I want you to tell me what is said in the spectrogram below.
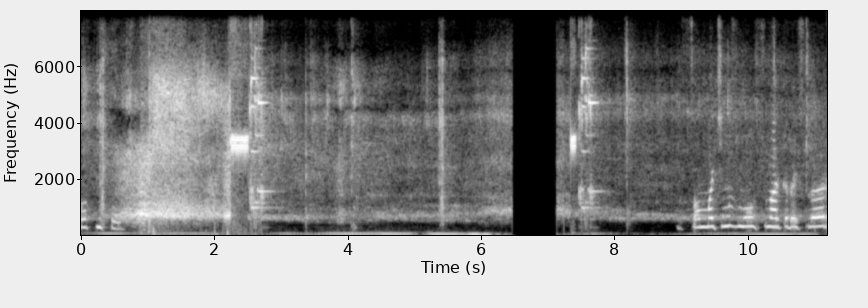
Hop bir. Son maçımız mı olsun arkadaşlar?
